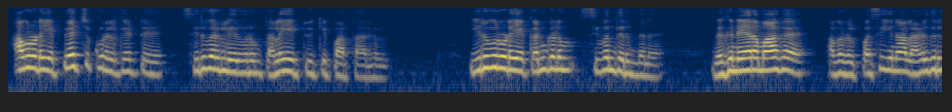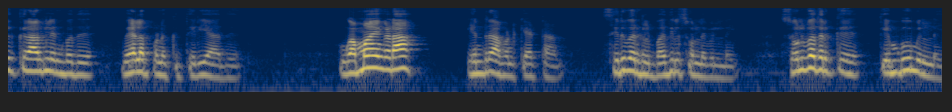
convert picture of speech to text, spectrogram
அவனுடைய பேச்சுக்குரல் கேட்டு சிறுவர்கள் இருவரும் தலையை தூக்கி பார்த்தார்கள். இருவருடைய கண்களும் சிவந்திருந்தன. வெகு நேரமாக அவர்கள் பசியினால் அழுதிருக்கிறார்கள் என்பது வேலப்பனுக்கு தெரியாது. உங்கள் அம்மா எங்கடா? என்று அவன் கேட்டான். சிறுவர்கள் பதில் சொல்லவில்லை. சொல்வதற்கு தெம்பும் இல்லை.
